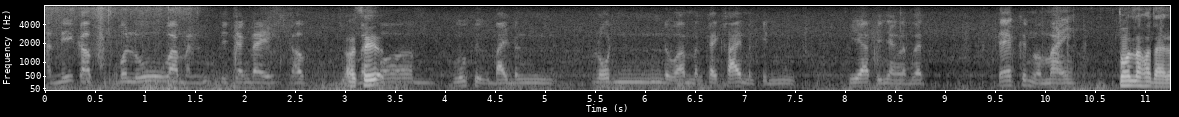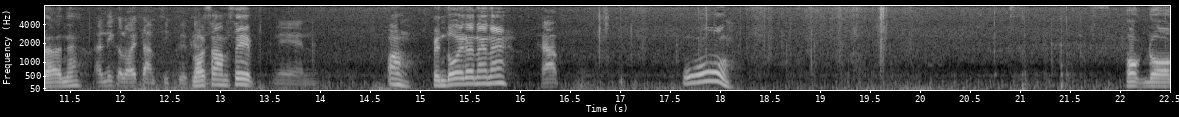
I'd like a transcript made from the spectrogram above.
อันนี้ก็บ่รู้ว่ามันเป็นยังไงครับเอาซื้อ มันบ่รู้สึกใบมันล้นแต่ว่ามันคล้ายๆ มันเป็นเพียเป็นอย่างละเมิดแตกขึ้นมาใหม่ ต้นละเท่าไหร่แล้วอันนี้อันนี้ก็ร้อยสามสิบคือกันร้อยสามสิบแมนอ้าวเป็นโดยแล้วนะนะครับ โอ้ออกดอก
